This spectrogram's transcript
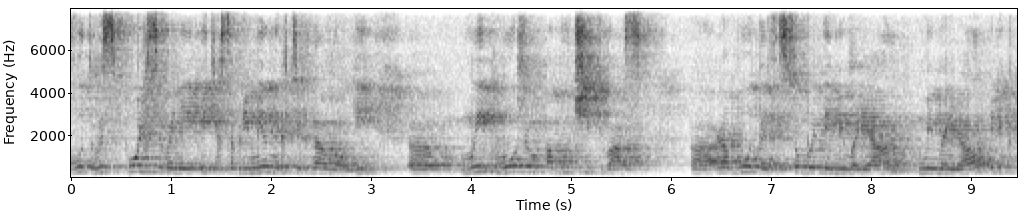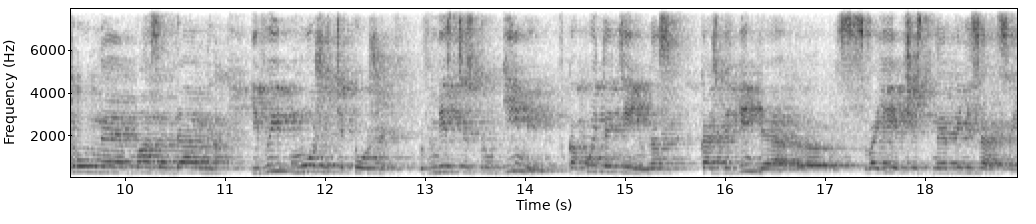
вот в использовании этих современных технологий, э, мы можем обучить вас э, работать с ОБД мемориал, мемориал, электронная база данных, и вы можете тоже вместе с другими в какой-то день, у нас каждый день для э, своей общественной организации,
